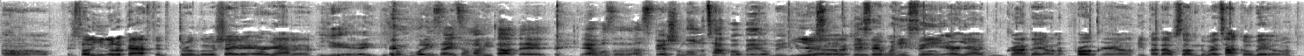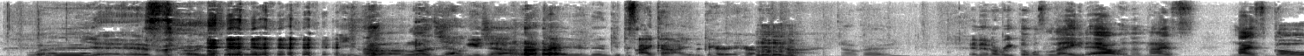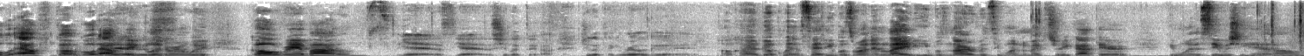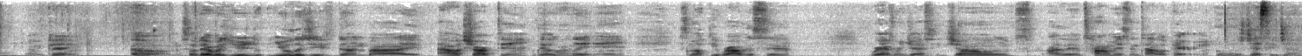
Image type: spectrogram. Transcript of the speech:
Um, so you know the pastor threw a little shade at Ariana. Yeah, he, what did he say? He talking about he thought that that was a, a special on the Taco Bell menu or Yeah, something. he said when he seen Ariana Grande on the program, he thought that was something new at Taco Bell. what? Yes. Oh, he said you know, a little jokey joke. okay, then get this icon. You look at her, her icon. Okay. And then Aretha was laid out in a nice, nice gold outfit, gold, gold outfit, Yes. glittering with gold red bottoms. Yes, yes, she looked, uh, she looked like real good. Okay, Bill Clinton said he was running late. He was nervous. He wanted to make sure he got there. He wanted to see what she had on. Okay. Um, so there was eu- eulogies done by Al Sharpton, Bill Alright. Clinton, Smokey Robinson, Reverend Jesse Jones, Isiah Thomas, and Tyler Perry. Who was Jesse Jones?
